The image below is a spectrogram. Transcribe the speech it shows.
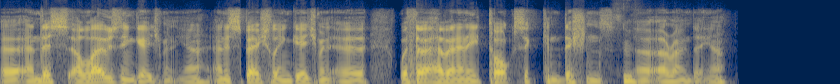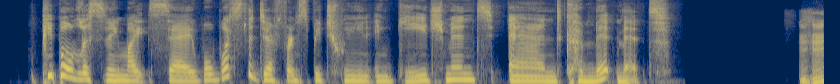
Uh, and this allows engagement, yeah, and especially engagement uh, without having any toxic conditions mm. around it, yeah. People listening might say, well, what's the difference between engagement and commitment? Mm-hmm.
